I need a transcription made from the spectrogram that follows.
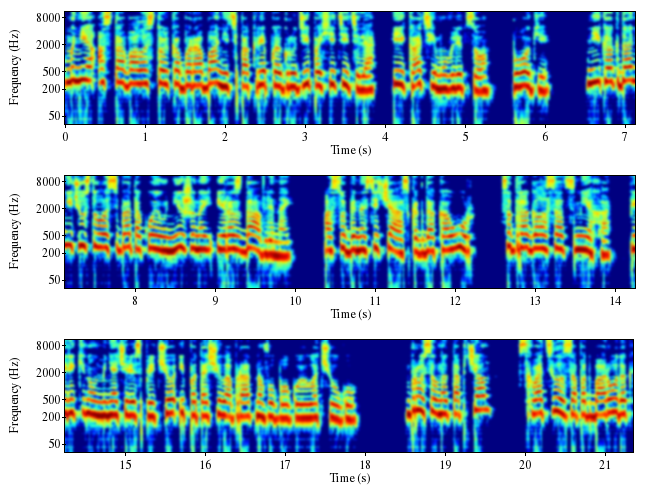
Мне оставалось только барабанить по крепкой груди похитителя и икать ему в лицо. Боги! Никогда не чувствовала себя такой униженной и раздавленной. Особенно сейчас, когда Каур содрогался от смеха, перекинул меня через плечо и потащил обратно в убогую лачугу. Бросил на топчан, схватил за подбородок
